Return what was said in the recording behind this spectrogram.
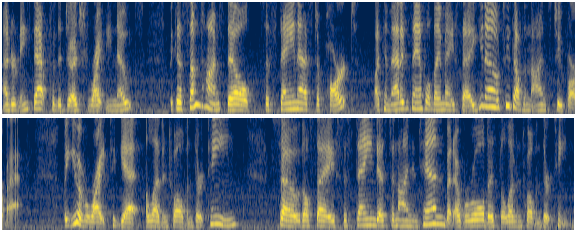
underneath that for the judge to write any notes. Because sometimes they'll sustain as to part Like in that example, they may say, you know, 2009 is too far back, but you have a right to get 11, 12, and 13. So they'll say sustained as to 9 and 10, but overruled as to 11, 12, and 13.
